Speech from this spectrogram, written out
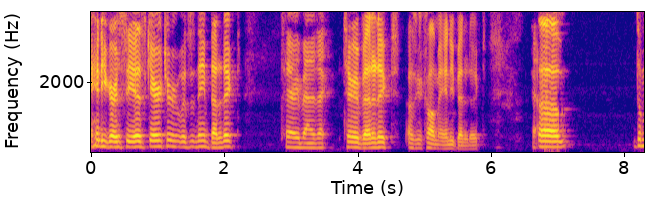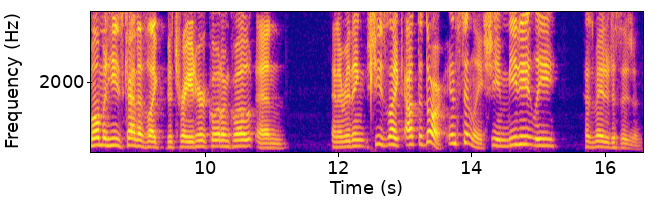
Andy Garcia's character. What's his name? Benedict. Terry Benedict. Terry Benedict. I was gonna call him Andy Benedict. Yeah. Um, the moment he's kind of like betrayed her, quote unquote, and and everything, she's like out the door instantly. She immediately has made a decision.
